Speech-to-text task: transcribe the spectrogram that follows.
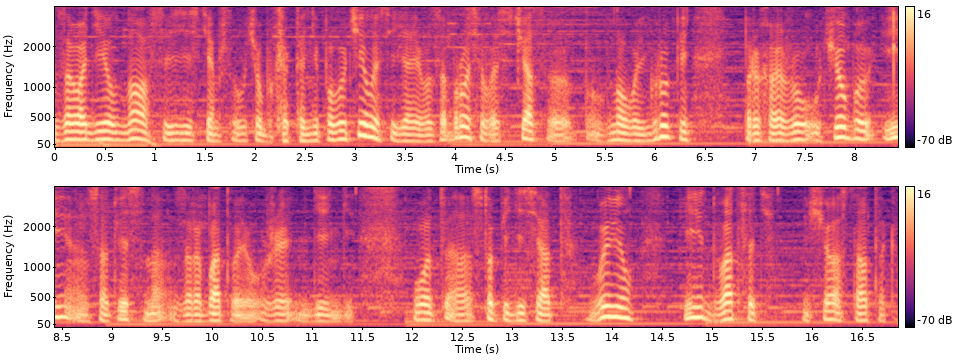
заводил, но в связи с тем, что учеба как-то не получилось, я его забросил, а сейчас э, в новой группе прохожу учебу и, соответственно, зарабатываю уже деньги. Вот 150 вывел и 20 еще остаток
